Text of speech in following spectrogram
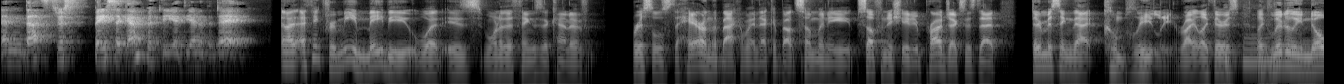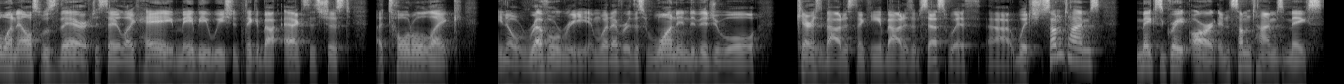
And that's just basic empathy at the end of the day. And I, I think for me, maybe what is one of the things that kind of bristles the hair on the back of my neck about so many self-initiated projects is that they're missing that completely, right? Like there's mm-hmm. like literally no one else was there to say like, hey, maybe we should think about X. It's just a total like you know revelry in whatever this one individual cares about, is thinking about, is obsessed with, uh, which sometimes makes great art and sometimes makes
